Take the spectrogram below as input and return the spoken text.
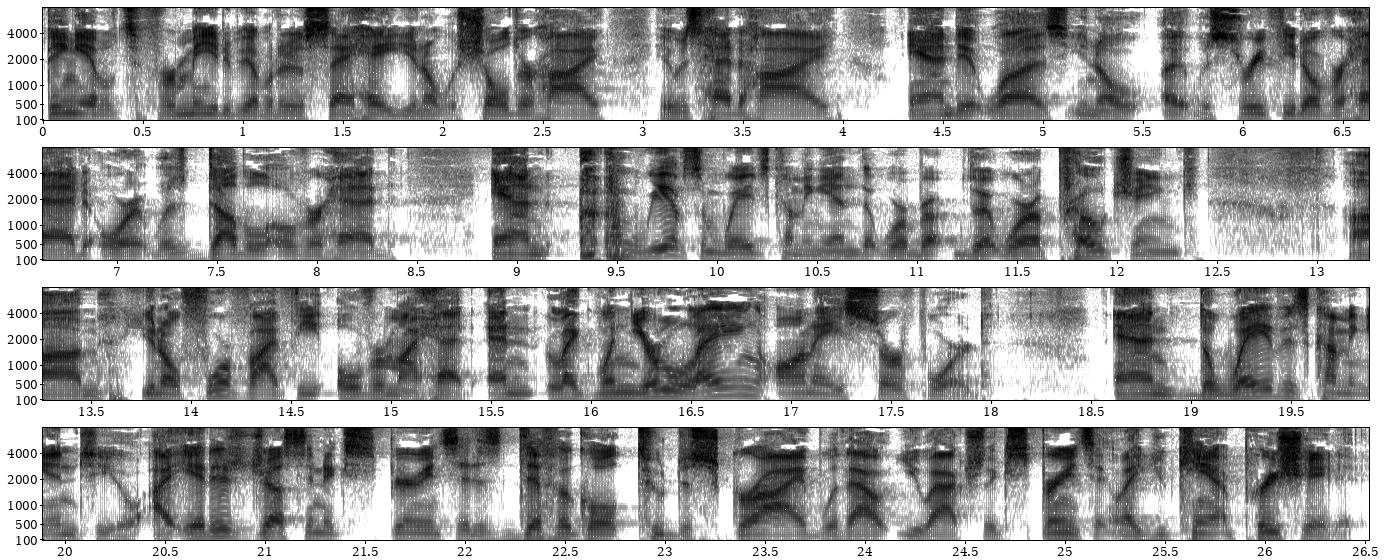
being able to for me to be able to just say, hey, you know, it was shoulder high, it was head high, and it was you know it was three feet overhead or it was double overhead. And we have some waves coming in that were that were approaching. Um, you know, four or five feet over my head. And like when you're laying on a surfboard, and the wave is coming into you. I, it is just an experience that is difficult to describe without you actually experiencing. Like you can't appreciate it.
